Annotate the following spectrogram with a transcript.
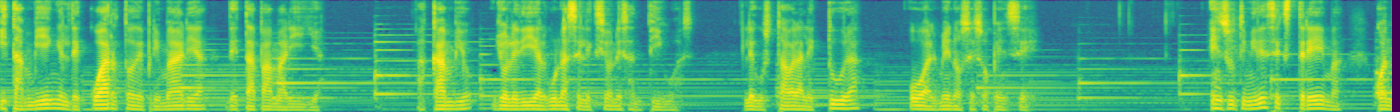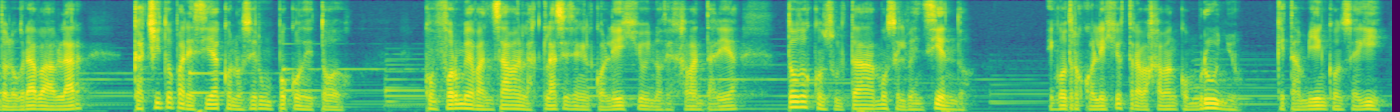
y también el de cuarto de primaria de tapa amarilla. A cambio, yo le di algunas selecciones antiguas. Le gustaba la lectura, o al menos eso pensé. En su timidez extrema, cuando lograba hablar, Cachito parecía conocer un poco de todo. Conforme avanzaban las clases en el colegio y nos dejaban tarea, todos consultábamos el venciendo. En otros colegios trabajaban con Bruño, que también conseguí,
